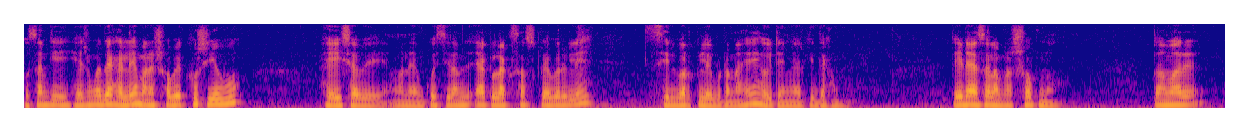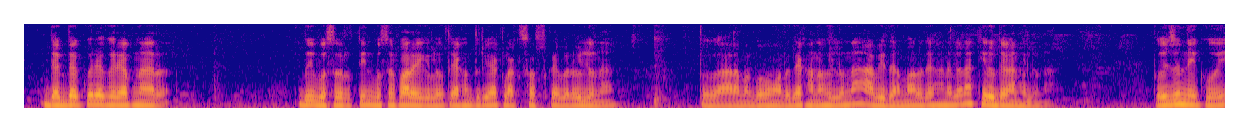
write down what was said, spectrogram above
বুঝছেন কি? সেই সঙ্গে দেখালে মানে সবাই খুশি হব। সেই হিসাবে মানে আমি কইছিলাম যে এক লাখ সাবস্ক্রাইবার হইলে সিলভার প্লে বটন আহে, ওই টাইমে আর কি দেখাম। তো এটা আসলে আপনার স্বপ্ন। তো আমার দেখ দেখ করে করে আপনার দুই বছর, তিন বছর পার হয়ে গেল, তো এখন তুই এক লাখ সাবস্ক্রাইবার হইল না। তো আর আমার বাবা মারও দেখানো হইল না, আবিদার মারও দেখানো হলো না কেউ দেখানো হইল না। তো ওই জন্যই কই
